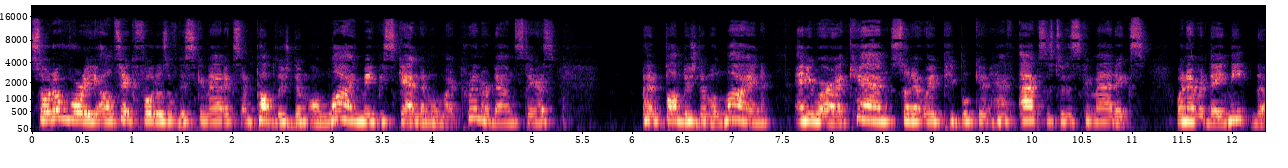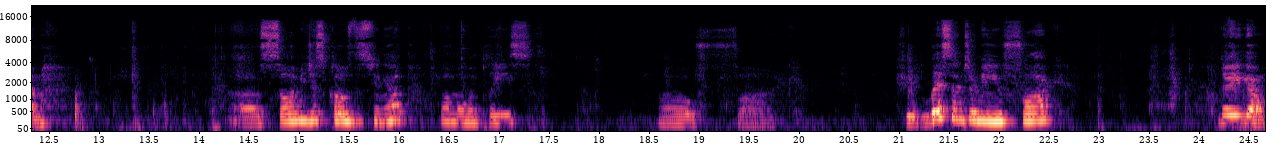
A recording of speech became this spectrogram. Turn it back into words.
So don't worry, I'll take photos of the schematics and publish them online, maybe scan them on my printer downstairs, and publish them online anywhere I can, so that way people can have access to the schematics whenever they need them. Uh, so let me just close this thing up. One moment, please. Oh, fuck. If you'd listen to me, you fuck. There you go.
